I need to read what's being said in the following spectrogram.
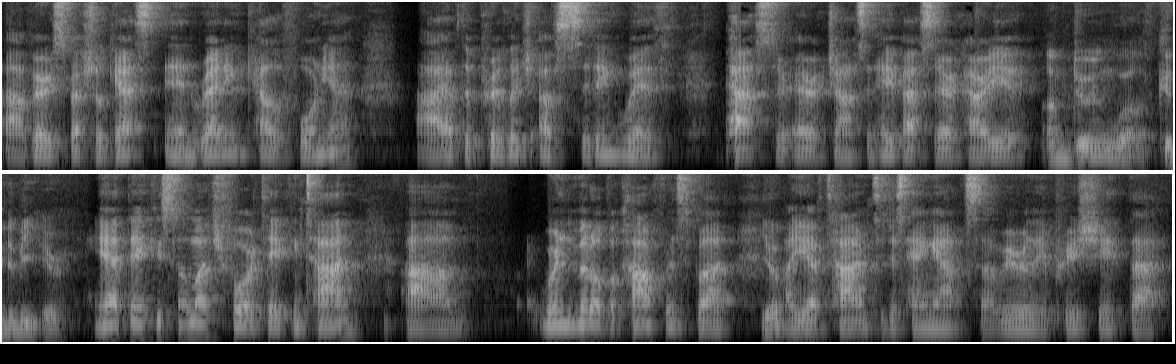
a very special guest in Redding, California. I have the privilege of sitting with Pastor Eric Johnson. Hey, Pastor Eric, how are you? I'm doing well. Good to be here. Yeah, thank you so much for taking time. Um, we're in the middle of a conference, but Yep. uh, you have time to just hang out, so we really appreciate that.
